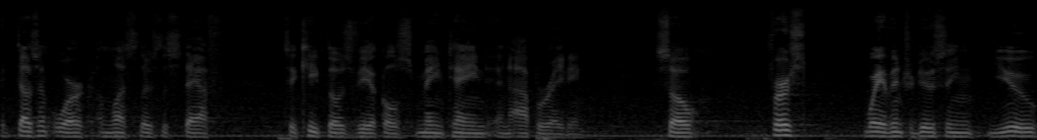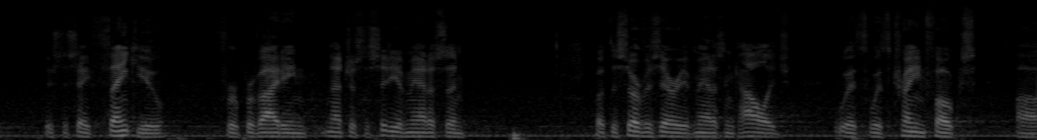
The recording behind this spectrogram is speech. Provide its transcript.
it doesn't work unless there's the staff to keep those vehicles maintained and operating. So, first way of introducing you is to say thank you for providing not just the city of Madison, but the service area of Madison College with, with trained folks uh,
